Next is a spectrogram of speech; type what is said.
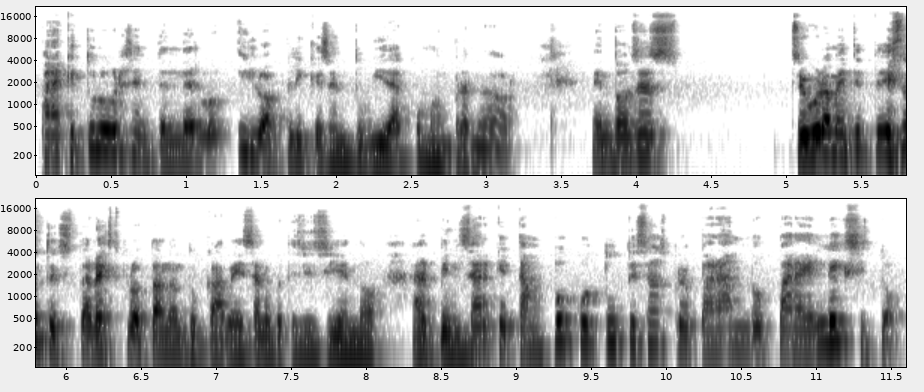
para que tú logres entenderlo y lo apliques en tu vida como emprendedor. Entonces, seguramente esto te estará explotando en tu cabeza, lo que te estoy diciendo, al pensar que tampoco tú te estás preparando para el éxito.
